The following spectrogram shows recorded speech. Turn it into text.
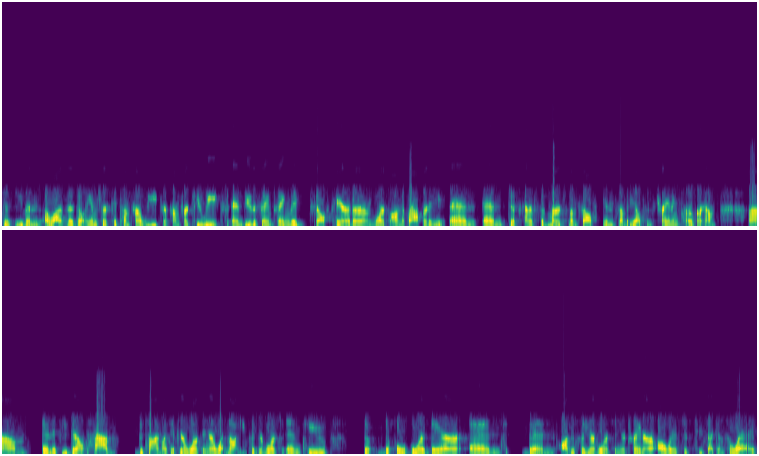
to even a lot of the adult amateurs could come for a week or come for two weeks and do the same thing. They'd self care their own horse on the property and and just kind of submerge themselves in somebody else's training program. Um, and if you don't have the time, like if you're working or whatnot, you put your horse into the the full board there, and then obviously your horse and your trainer are always just two seconds away.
